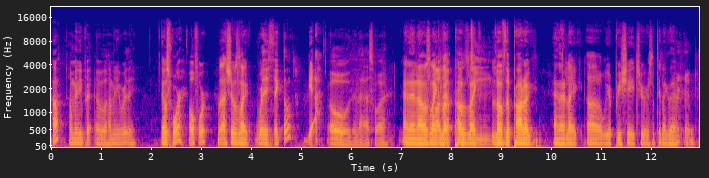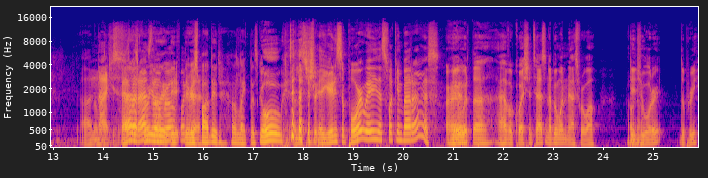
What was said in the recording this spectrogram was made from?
Huh? How many? pa- Oh, how many were they? It was four. All four. But that shit was like, Were they thick though? yeah. Oh, then that's why. And then I was like, All lo- that I was like, protein. love the product. And they're like, uh, we appreciate you or something like that. Uh, no Nice. That's Yeah, badass that's cool, you though, know, bro. They, they yeah. responded. I was like, let's go. Let's just, you're getting support, way. That's fucking badass. All right, Yeah. Huerta, I have a question to ask, and I've been wanting to ask for a while. Oh, Did no. you order it, the pre,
